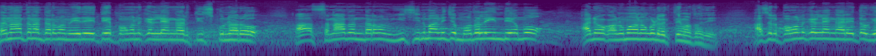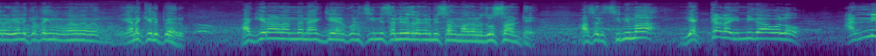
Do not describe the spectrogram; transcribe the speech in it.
సనాతన ధర్మం ఏదైతే పవన్ కళ్యాణ్ గారు తీసుకున్నారో ఆ సనాతన ధర్మం ఈ సినిమా నుంచి మొదలైందేమో అనే ఒక అనుమానం కూడా వ్యక్తమవుతుంది అసలు పవన్ కళ్యాణ్ గారు అయితే ఒక ఇరవై ఏళ్ళ క్రితం వెన- వెనక్కి వెళ్ళిపోయారు. యాక్ట్ చేయడానికి కొన్ని చిన్న సన్నివేశాలు కనిపిస్తుంది మనం చూస్తూ ఉంటే. అసలు సినిమా ఎక్కడ ఎన్ని కావాలో అన్నీ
